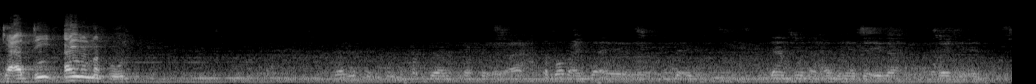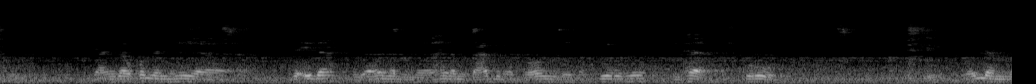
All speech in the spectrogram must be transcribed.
متعدي أين المفعول؟ وممكن يكون مقدر على حسب وضع اللام هنا هل هي زائدة أو غير زائدة؟ يعني لو قلنا إن هي زائدة يبقى هنا هنا متعدد مفعول تقديره الهاء اشكروه وإن لم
